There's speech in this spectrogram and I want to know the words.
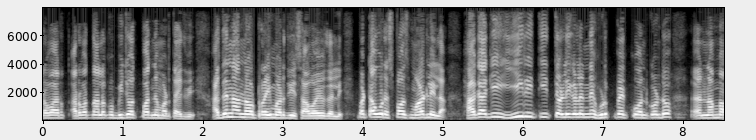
ಅರವತ್ತು ಅರವತ್ನಾಲ್ಕು ಬೀಜೋತ್ಪಾದನೆ ಮಾಡ್ತಾ ಇದ್ವಿ. ಅದನ್ನು ನಾವು ಟ್ರೈ ಮಾಡಿದ್ವಿ ಸಾವಯವದಲ್ಲಿ. ಬಟ್ ಅವು ರೆಸ್ಪಾನ್ಸ್ ಮಾಡಲಿಲ್ಲ. ಹಾಗಾಗಿ ಈ ರೀತಿ ತಳಿಗಳನ್ನೇ ಹುಡುಕಬೇಕು ಅಂದ್ಕೊಂಡು ನಮ್ಮ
